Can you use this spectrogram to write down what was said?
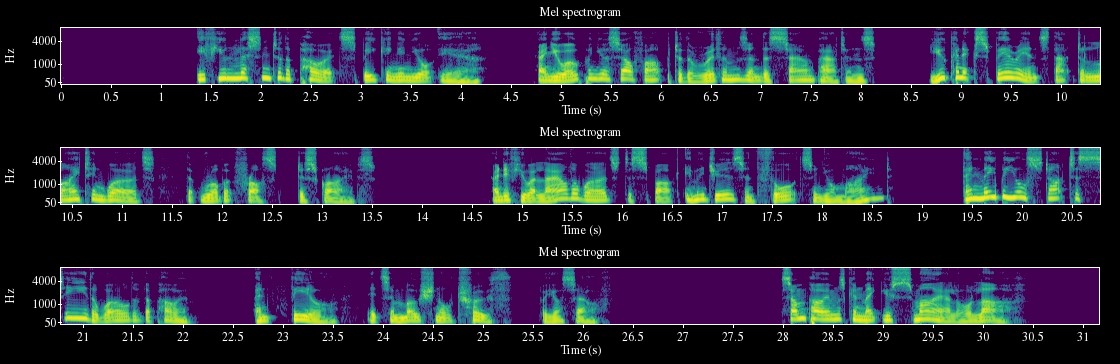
If you listen to the poet speaking in your ear, and you open yourself up to the rhythms and the sound patterns, you can experience that delight in words that Robert Frost describes. And if you allow the words to spark images and thoughts in your mind, then maybe you'll start to see the world of the poem and feel its emotional truth for yourself. Some poems can make you smile or laugh.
